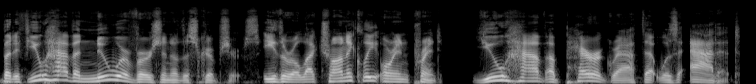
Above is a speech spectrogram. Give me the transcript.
but if you have a newer version of the scriptures either electronically or in print you have a paragraph that was added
